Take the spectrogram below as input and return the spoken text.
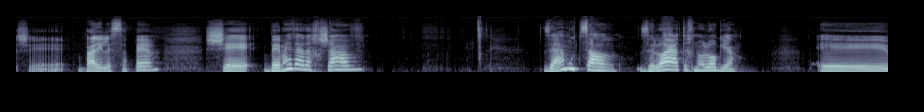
שבא לי לספר, שבאמת עד עכשיו זה היה מוצר, זה לא היה טכנולוגיה. אה,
